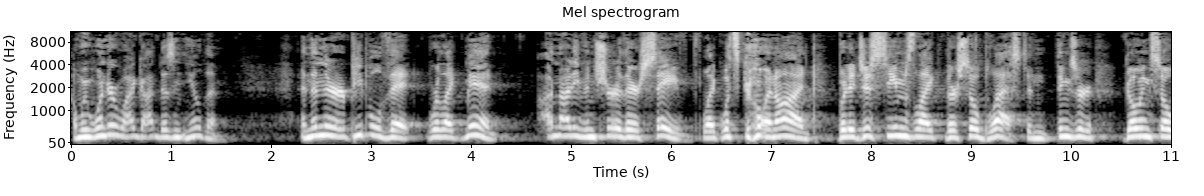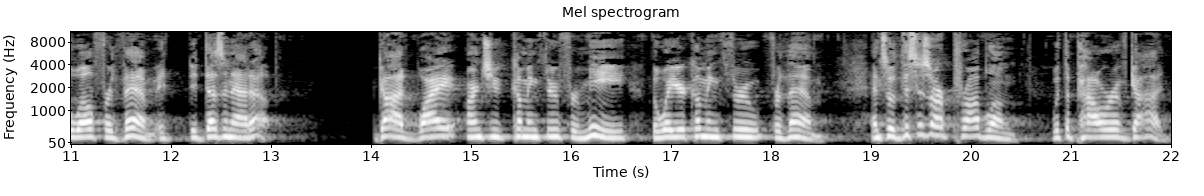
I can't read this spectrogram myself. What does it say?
And we wonder why God doesn't heal them. And then there are people that we're like, man, I'm not even sure they're saved. Like, what's going on? But it just seems like they're so blessed and things are going so well for them. It, it doesn't add up. God, why aren't you coming through for me the way you're coming through for them? And so this is our problem with the power of God.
